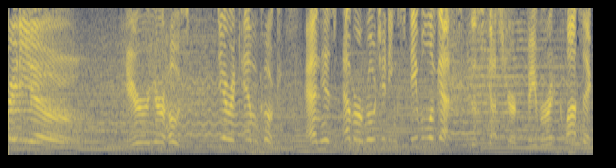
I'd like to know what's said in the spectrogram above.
Radio. Here are your hosts, Derek M. Cook, and his ever rotating stable of guests discuss your favorite classic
